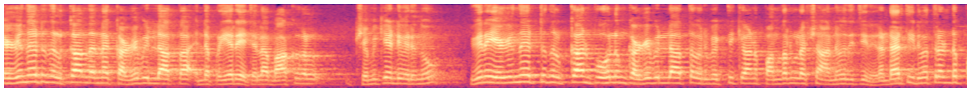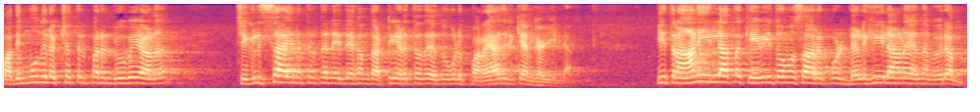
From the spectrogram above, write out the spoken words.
എഴുന്നേറ്റ് നിൽക്കാൻ തന്നെ കഴിവില്ലാത്ത എന്റെ പ്രിയരെ ചില വാക്കുകൾ ക്ഷമിക്കേണ്ടി വരുന്നു. ഇങ്ങനെ എഴുന്നേറ്റ് നിൽക്കാൻ പോലും കഴിവില്ലാത്ത ഒരു വ്യക്തിക്കാണ് പന്ത്രണ്ട് ലക്ഷം അനുവദിച്ചത്. രണ്ടായിരത്തി ഇരുപത്തിരണ്ട് പതിമൂന്ന് ലക്ഷത്തിൽ പരം രൂപയാണ് ചികിത്സാ ഇനത്തിൽ തന്നെ ഇദ്ദേഹം തട്ടിയെടുത്തത് എന്നുകൂടി പറയാതിരിക്കാൻ കഴിയില്ല. ഈ ത്രാണിയില്ലാത്ത കെ വി തോമസ് സാർ ഇപ്പോൾ ഡൽഹിയിലാണ് എന്ന വിവരം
